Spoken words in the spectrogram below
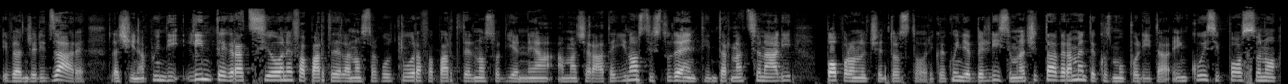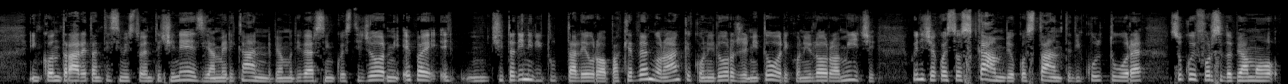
evangelizzare valorizzare la Cina. Quindi l'integrazione fa parte della nostra cultura, fa parte del nostro DNA a Macerata. I nostri studenti internazionali popolano il centro storico e quindi è bellissimo, una città veramente cosmopolita in cui si possono incontrare tantissimi studenti cinesi, americani, ne abbiamo diversi in questi giorni, e poi eh, cittadini di tutta l'Europa che vengono anche con i loro genitori, con i loro amici. Quindi c'è questo scambio costante di culture su cui forse dobbiamo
